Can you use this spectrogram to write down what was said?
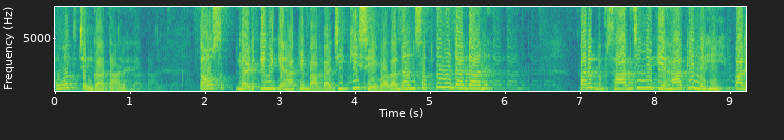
ਬਹੁਤ ਚੰਗਾ ਦਾਨ ਹੈ। ਤਾਂ ਉਸ ਲੜਕੇ ਨੇ ਕਿਹਾ ਕਿ ਬਾਬਾ ਜੀ, ਕੀ ਸੇਵਾ ਦਾ ਦਾਨ? ਸਭ ਤੋਂ ਵੱਡਾ ਦਾਨ ਹੈ। ਪਰ ਸਾਧ ਜੀ ਨੇ ਕਿਹਾ ਕਿ ਨਹੀਂ, ਪਰ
